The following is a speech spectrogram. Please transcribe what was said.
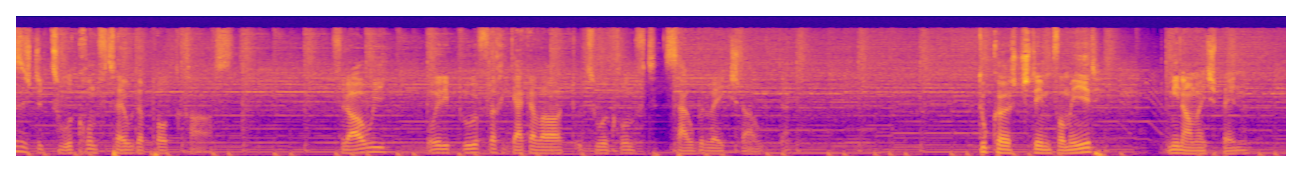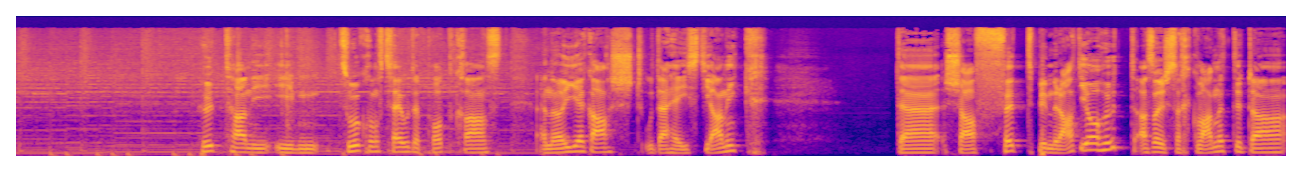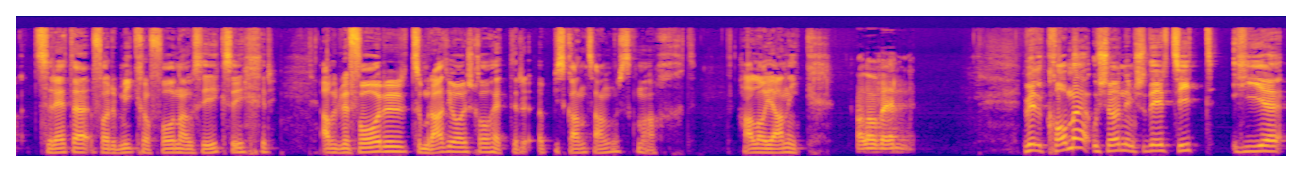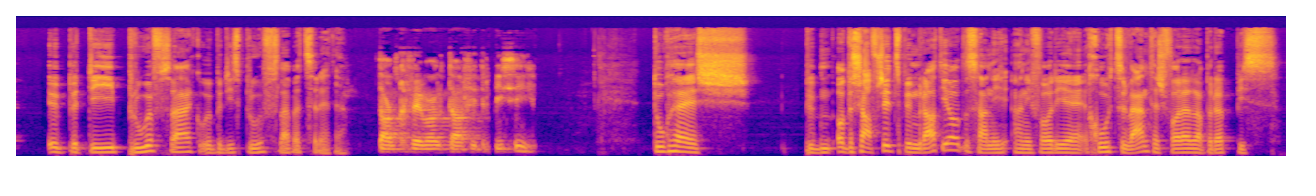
Das ist der Zukunftshelden-Podcast. Für alle, die ihre berufliche Gegenwart und Zukunft selber gestalten Du hörst die Stimme von mir. Mein Name ist Ben. Heute habe ich im Zukunftshelden-Podcast einen neuen Gast und der heisst Janik. Der arbeitet beim Radio heute, also ist sich gewandter da zu reden vor dem Mikrofon als ich sicher. Aber bevor er zum Radio ist gekommen, hat er etwas ganz anderes gemacht. Hallo Janik. Hallo Ben. Willkommen und schön nimmst du dir Zeit, hier über deinen Berufsweg und über dein Berufsleben zu reden. Danke vielmals, darf ich dabei sein. Du hast, beim, oder schaffst jetzt beim Radio, das habe ich, habe ich vorhin kurz erwähnt, hast vorher aber etwas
